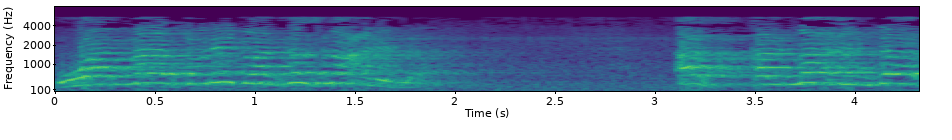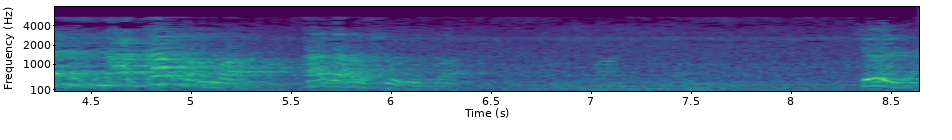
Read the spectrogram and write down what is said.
وما تريد أن تسمع عن الله. أثقل ما عندها تسمع قال الله. قال رسول الله. تقول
